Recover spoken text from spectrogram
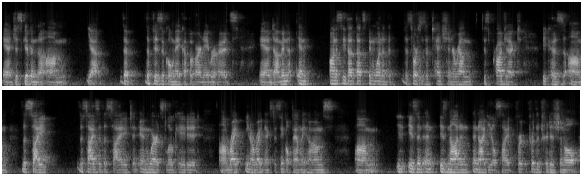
And just given the, um, yeah, the the physical makeup of our neighborhoods, and um, and and honestly, that that's been one of the, the sources of tension around this project because um, the site, the size of the site, and, and where it's located, um, right you know right next to single family homes, um, isn't an, is not an, an, ideal site for for the traditional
